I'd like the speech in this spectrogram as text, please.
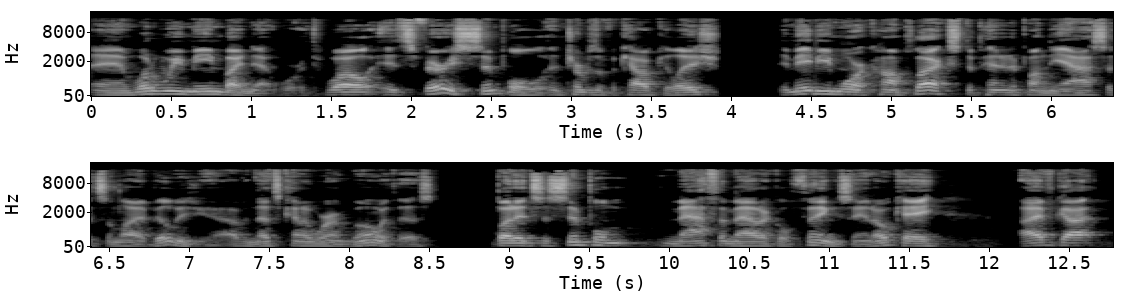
And what do we mean by net worth? Well, it's very simple in terms of a calculation. It may be more complex depending upon the assets and liabilities you have, and that's kind of where I'm going with this. But it's a simple mathematical thing saying, okay, I've got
